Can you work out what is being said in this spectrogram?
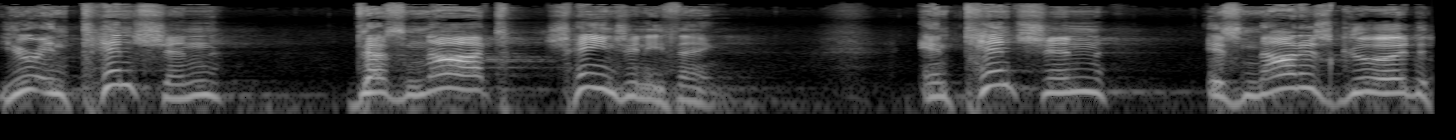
Your intention does not change anything. Intention is not as good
